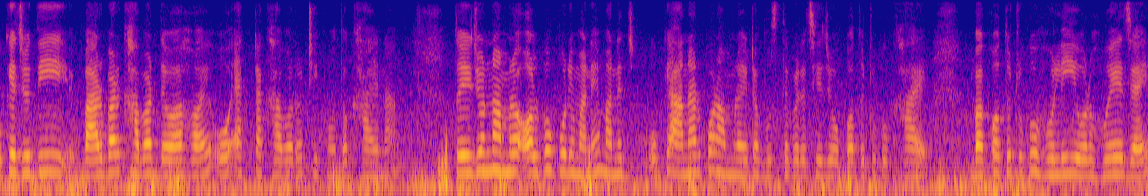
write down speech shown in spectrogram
ওকে যদি বারবার খাবার দেওয়া হয়, ও একটা খাবারও ঠিকমতো খায় না। তো এই জন্য আমরা অল্প পরিমাণে মানে ওকে আনার পর আমরা এটা বুঝতে পেরেছি যে ও কতটুকু খায় বা কতটুকু হলেই ওর হয়ে যায়।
